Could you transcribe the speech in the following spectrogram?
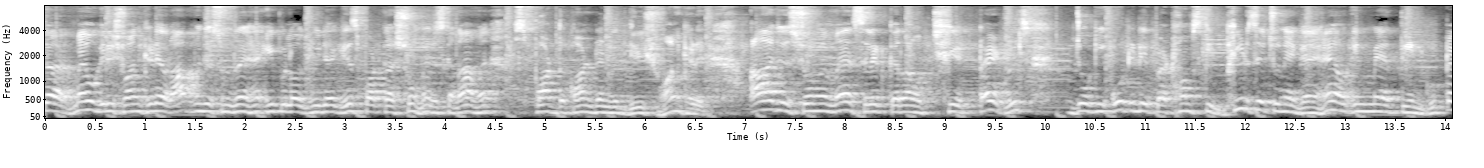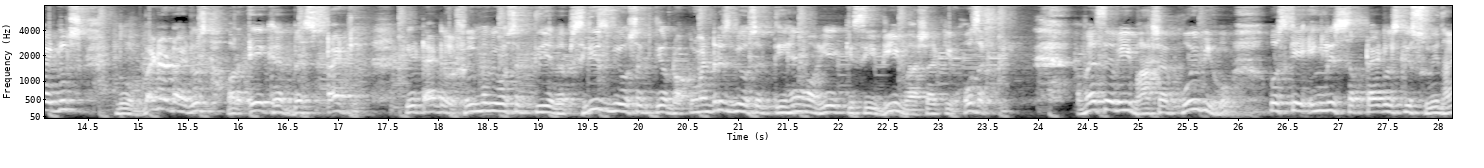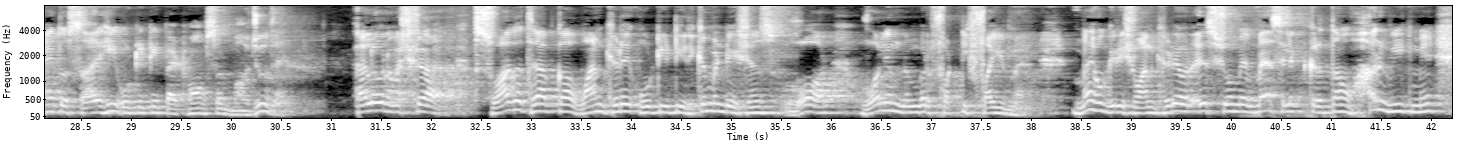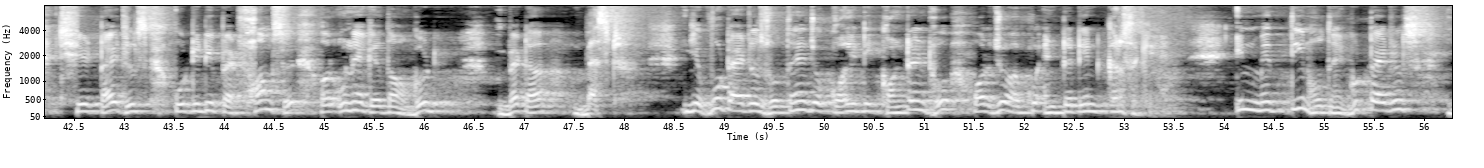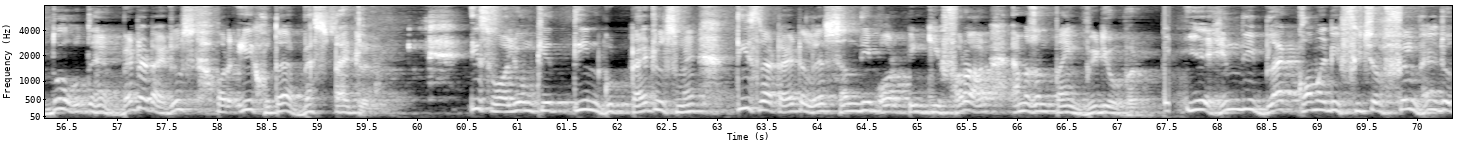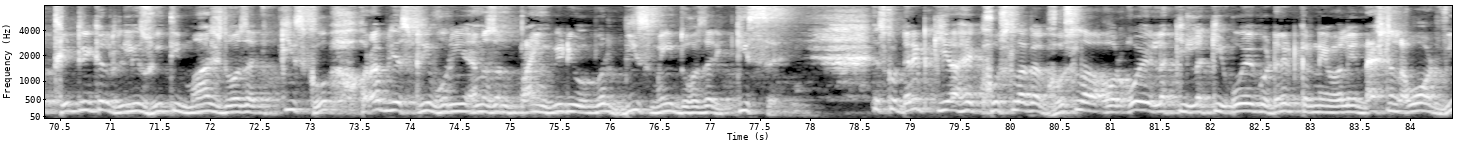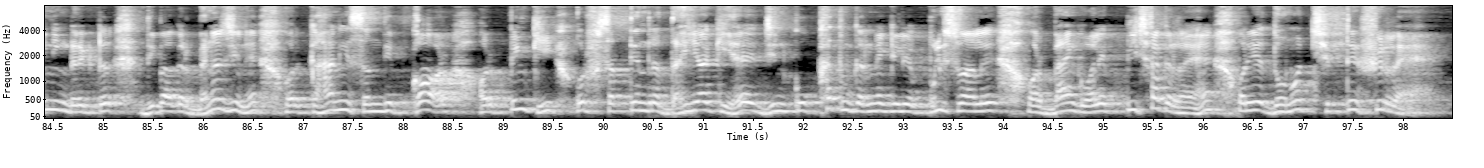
नमस्कार, मैं हूँ गिरीश वानखेड़े और आप मुझे सुन रहे हैं ईपीलॉग मीडिया के इस पॉडकास्ट शो में, जिसका नाम है spot the content with Girish Wankhede. आज इस शो में मैं सिलेक्ट कर रहा हूँ छह टाइटल्स जो कि ओ टी प्लेटफॉर्म्स की भीड़ से चुने गए हैं, और इनमें तीन गुड टाइटल्स दो बेटर टाइटल्स और एक है बेस्ट टाइटल ये टाइटल फ़िल्म भी हो सकती है वेब सीरीज़ भी हो सकती है और डॉक्यूमेंट्रीज भी हो सकती हैं, और ये किसी भी भाषा की हो सकती है। वैसे भी भाषा कोई भी हो, उसके इंग्लिश सब की सुविधाएँ तो सारी ही ओ टी टी प्लेटफॉर्म्स पर मौजूद हैं। हेलो नमस्कार। स्वागत है आपका Wankhede O T T recommendation war volume number 45 में। मैं हूँ गिरीश वानखेड़े और इस शो में मैं सिलेक्ट करता हूँ हर वीक में छह titles O T T platform से और उन्हें कहता हूँ गुड बेटर बेस्ट ये वो टाइटल्स होते हैं जो क्वालिटी कंटेंट हो और जो आपको एंटरटेन कर सके। इनमें तीन होते हैं गुड टाइटल्स दो होते हैं बेटर टाइटल्स और एक होता है बेस्ट टाइटल इस वॉल्यूम के तीन गुड टाइटल्स में तीसरा टाइटल है संदीप और पिंकी फरार अमेजोन प्राइम वीडियो पर. ये Hindi black comedy feature film है जो थिएट्रिकल रिलीज़ हुई थी मार्च 2021 को और अब ये स्ट्रीम हो रही है अमेजोन प्राइम वीडियो पर 20 मई 2021 से. इसको डायरेक्ट किया है खोसला का घोसला और ओए लक्की लक्की ओए को डायरेक्ट करने वाले national award winning director Dibakar Banerjee ने और कहानी संदीप कौर और पिंकी उर्फ़ सत्येंद्र दहिया की है, जिनको खत्म करने के लिए पुलिस वाले और बैंक वाले पीछा कर रहे हैं और ये दोनों छिपते फिर रहे हैं।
